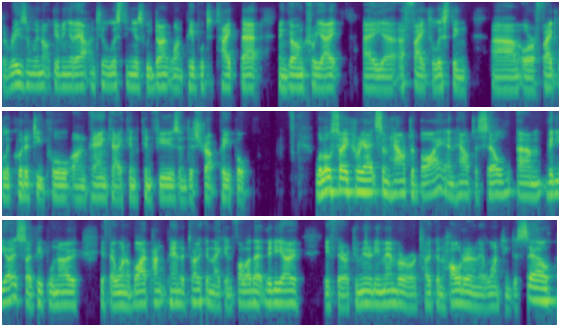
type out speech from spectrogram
The reason we're not giving it out until listing is we don't want people to take that and go and create a, uh, a fake listing um, or a fake liquidity pool on Pancake and confuse and disrupt people. We'll also create some how to buy and how to sell um, videos so people know if they want to buy Punk Panda token, they can follow that video. If they're a community member or a token holder and they're wanting to sell,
